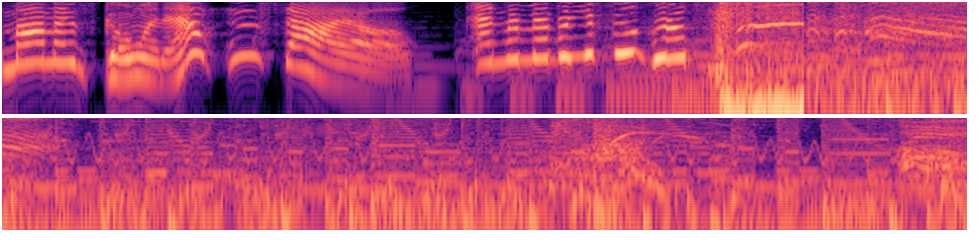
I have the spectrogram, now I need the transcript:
mama's going out in style. And remember your food groups. So, oh.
